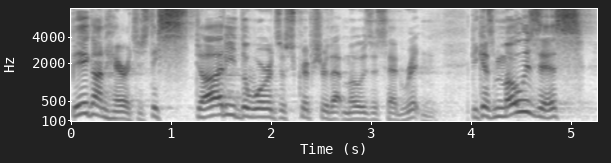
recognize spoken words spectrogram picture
Big on heritage. They studied the words of Scripture that Moses had written. Because Moses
